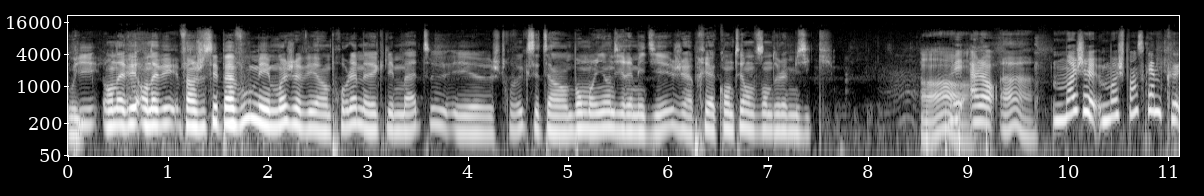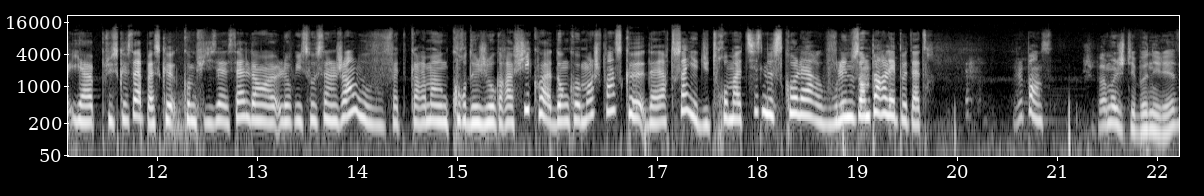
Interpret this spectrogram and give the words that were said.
Oui. Puis on avait, on avait, enfin je sais pas vous, mais moi j'avais un problème avec les maths et euh, je trouvais que c'était un bon moyen d'y remédier. J'ai appris à compter en faisant de la musique. Ah. Mais alors, Ah. moi je, moi je pense quand même qu'il y a plus que ça, parce que comme tu disais, Estelle, dans le ruisseau Saint-Jean, vous, vous faites carrément un cours de géographie, quoi. Donc euh, moi je pense que derrière tout ça, il y a du traumatisme scolaire. Vous voulez nous en parler peut-être? Je pense. Je sais pas, moi j'étais bon élève.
